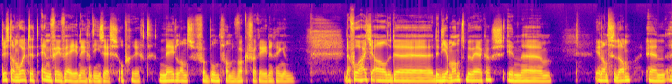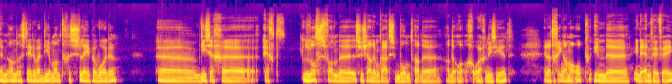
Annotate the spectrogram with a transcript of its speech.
Dus dan wordt het NVV in 1906 opgericht. Nederlands Verbond van Vakverenigingen. Daarvoor had je al de, de diamantbewerkers in, uh, in Amsterdam en in andere steden waar diamant geslepen worden. Uh, die zich uh, echt los van de Sociaal-Democratische Bond hadden, hadden georganiseerd. En dat ging allemaal op in de, in de NVV.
